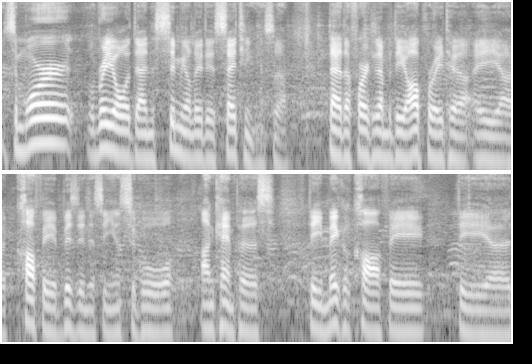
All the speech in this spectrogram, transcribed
it's more real than simulated settings. Uh, that, for example, they operate a, a coffee business in school on campus. They make a coffee they uh,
